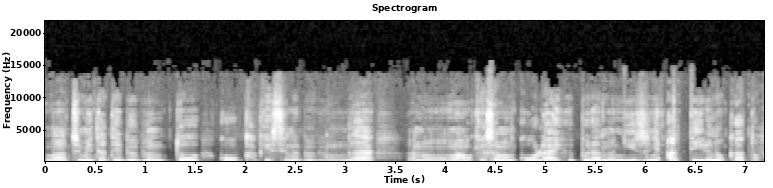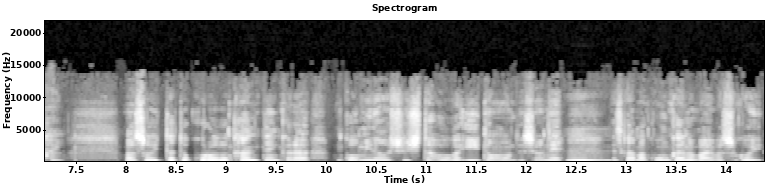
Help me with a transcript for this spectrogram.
まあ、積み立て部分と、こう、掛け捨ての部分が、あの、まあ、お客様のこう、ライフプランのニーズに合っているのかとか、はいまあ、そういったところの観点から、こう、見直しした方がいいと思うんですよね。うん。ですから、まあ、今回の場合はすごい、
